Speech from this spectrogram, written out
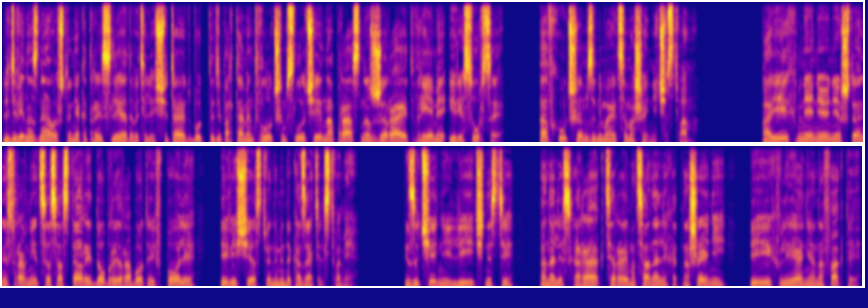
Людивина знала, что некоторые следователи считают, будто департамент в лучшем случае напрасно сжирает время и ресурсы, а в худшем занимается мошенничеством. По их мнению, ничто не сравнится со старой доброй работой в поле и вещественными доказательствами. Изучение личности, анализ характера, эмоциональных отношений и их влияние на факты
